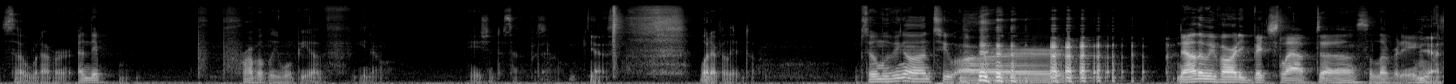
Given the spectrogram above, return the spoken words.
So whatever, and they probably will be of you know Asian descent. So Yes. whatever, Dunham. So moving on to our. now that we've already bitch slapped uh, celebrity, Yes.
